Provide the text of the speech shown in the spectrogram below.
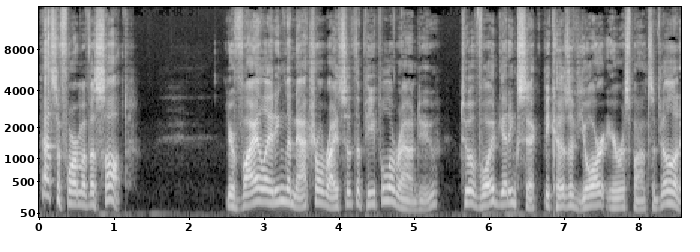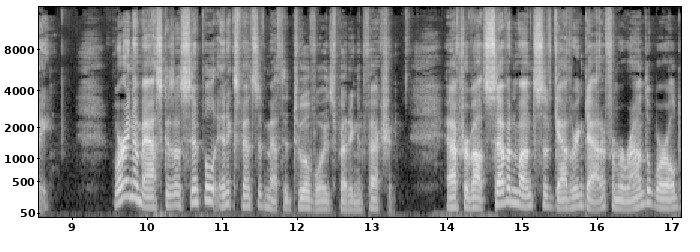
that's a form of assault. You're violating the natural rights of the people around you to avoid getting sick because of your irresponsibility. Wearing a mask is a simple, inexpensive method to avoid spreading infection. After about seven months of gathering data from around the world,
